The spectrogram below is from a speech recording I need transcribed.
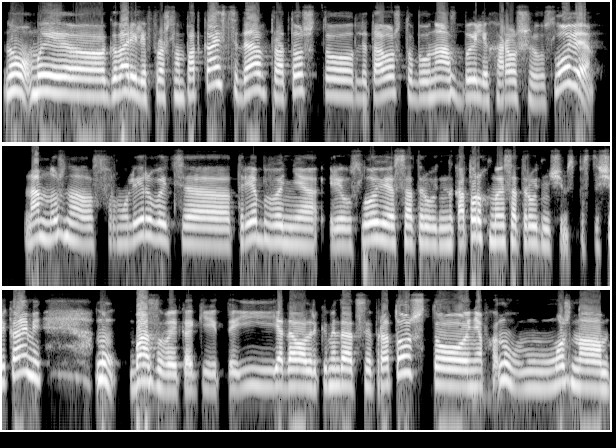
Ну, мы э, говорили в прошлом подкасте, да, про то, что для того, чтобы у нас были хорошие условия, нам нужно сформулировать э, требования или условия, на которых мы сотрудничаем с поставщиками, ну, базовые какие-то. И я давала рекомендации про то, что необх... ну, можно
